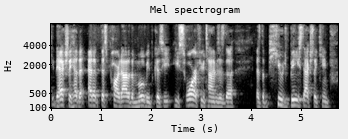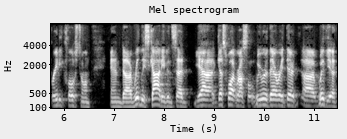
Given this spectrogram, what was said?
they actually had to edit this part out of the movie because he, he swore a few times as the as the huge beast actually came pretty close to him. And uh, Ridley Scott even said, "Yeah, guess what, Russell? We were there right there uh, with you,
